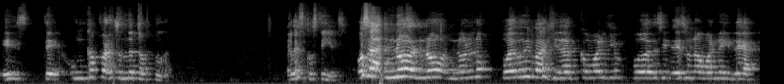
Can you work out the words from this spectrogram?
este, un caparazón de tortuga. en las costillas. O sea, no, no, no lo puedo imaginar cómo alguien pudo decir, es una buena idea.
